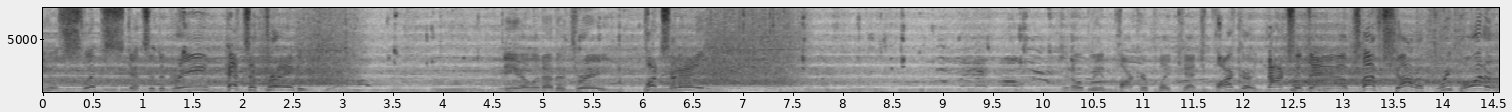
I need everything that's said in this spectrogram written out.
Neal slips, gets it to Green, hits a three. Neal another three, puts it in. Ginobili and Parker play catch. Parker knocks it down. Tough shot, a three-pointer.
